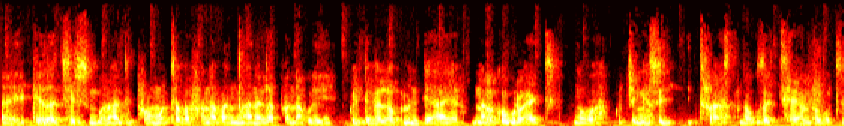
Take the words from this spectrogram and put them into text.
I-kaizer chiefs ngibona ngathi ipromote abafana abancane laphana kwi-development yayo. Nalokho ku-right ngoba kutshengisa i-trust nokuzethemba ukuthi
